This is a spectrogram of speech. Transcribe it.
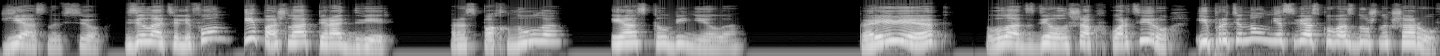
Ясно все. Взяла телефон и пошла отпирать дверь. Распахнула и остолбенела. «Привет!» Влад сделал шаг в квартиру и протянул мне связку воздушных шаров.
